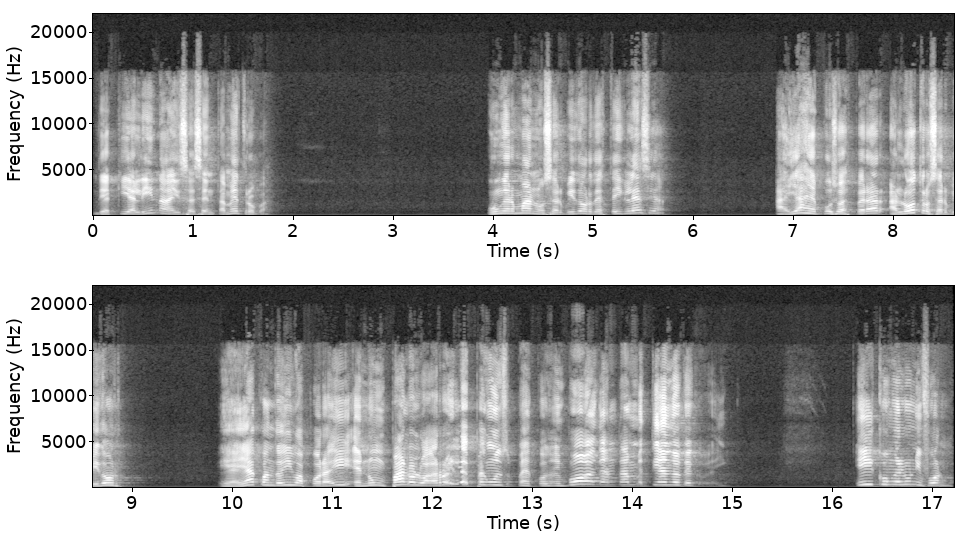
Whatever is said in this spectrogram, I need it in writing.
De aquí a Lina hay 60 metros. Va. Un hermano servidor de esta iglesia, allá se puso a esperar al otro servidor. Y allá cuando iba por ahí, en un palo lo agarró y le pegó un pesco. Y vos metiéndote. Y con el uniforme.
